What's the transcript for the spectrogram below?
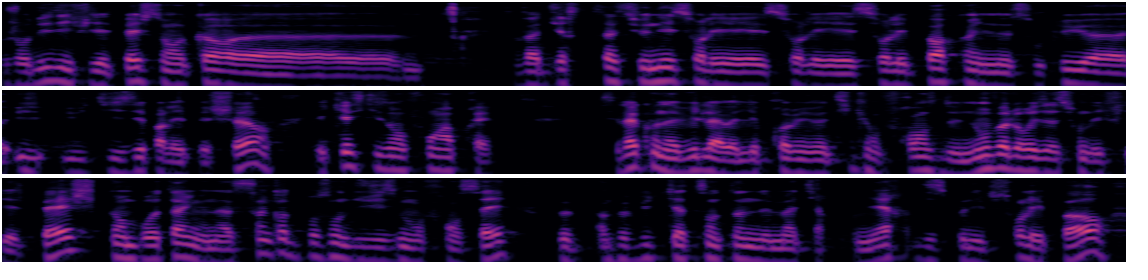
aujourd'hui des filets de pêche sont encore on va dire, stationnés sur les, sur, les, sur les ports quand ils ne sont plus euh, utilisés par les pêcheurs et qu'est-ce qu'ils en font après? C'est là qu'on a vu les problématiques en France de non-valorisation des filets de pêche. Qu'en Bretagne, on a 50% du gisement français, un peu plus de 400 tonnes de matières premières disponibles sur les ports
